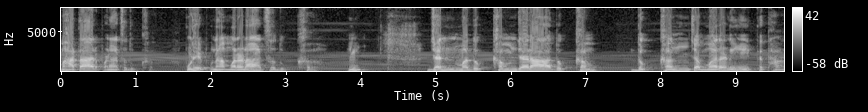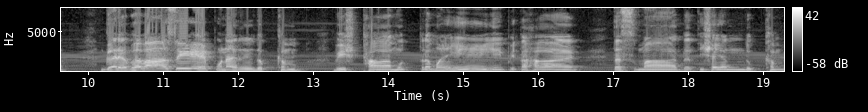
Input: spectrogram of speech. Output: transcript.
म्हातारपणाचं दुःख पुढे पुन्हा मरणाचं दुःख जन्म जन्मदुःखं जरा दुःखं दुःखं च मरणे तथा गर्भवासे पुनर्दुःखं विष्ठामूत्रमये पितः तस्मादतिशयं दुःखं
